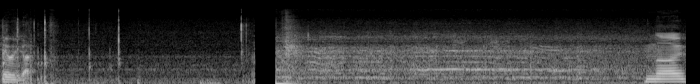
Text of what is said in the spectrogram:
Here we go. No.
